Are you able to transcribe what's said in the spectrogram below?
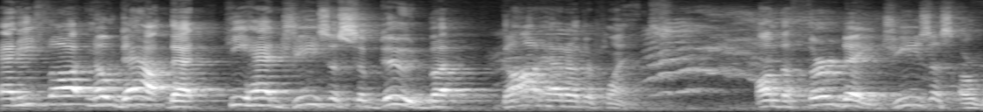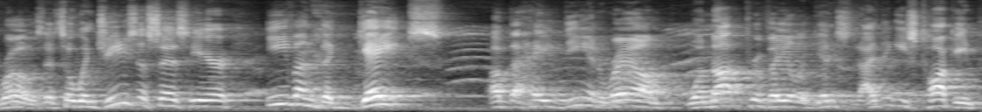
And he thought, no doubt, that he had Jesus subdued, but God had other plans. On the third day, Jesus arose. And so when Jesus says here, even the gates of the Hadean realm will not prevail against it, I think he's talking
